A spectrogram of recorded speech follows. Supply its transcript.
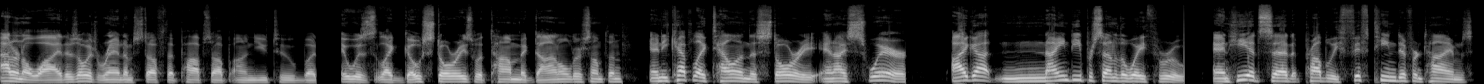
I don't know why. There's always random stuff that pops up on YouTube, but it was like ghost stories with Tom McDonald or something. And he kept like telling this story. And I swear, I got 90% of the way through and he had said probably 15 different times,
